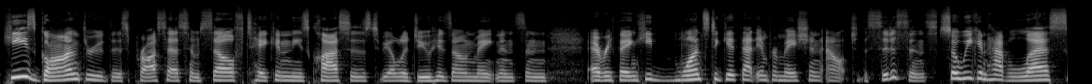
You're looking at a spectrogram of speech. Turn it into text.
he's gone through this process himself, taken these classes to be able to do his own maintenance and everything. He wants to get that information out to the citizens so we can have less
